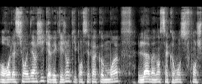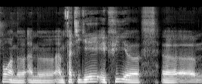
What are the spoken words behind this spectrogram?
en relation énergique avec les gens qui pensaient pas comme moi. Là maintenant ça commence franchement à me, à me à me fatiguer. Et puis, euh, euh,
